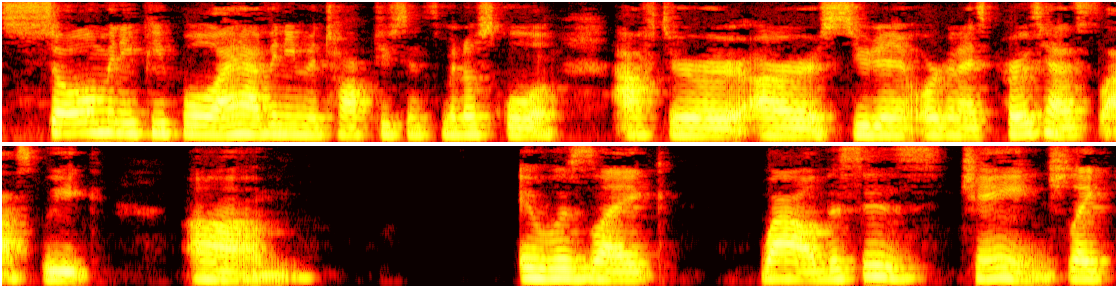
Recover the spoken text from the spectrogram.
so many people I haven't even talked to since middle school after our student organized protest last week. Um, it was like, wow, this is change. Like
